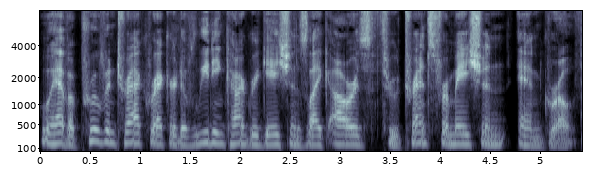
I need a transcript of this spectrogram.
who have a proven track record of leading congregations like ours through transformation and growth.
